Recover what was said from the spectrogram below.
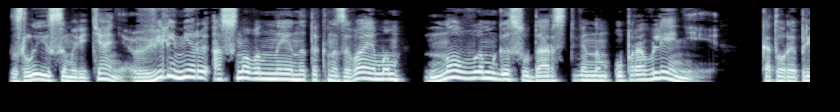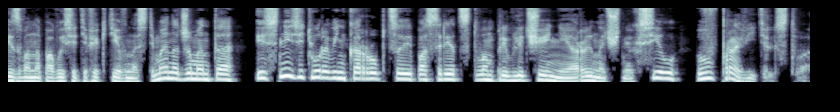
злые самаритяне ввели меры, основанные на так называемом новом государственном управлении, которое призвано повысить эффективность менеджмента и снизить уровень коррупции посредством привлечения рыночных сил в правительство.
